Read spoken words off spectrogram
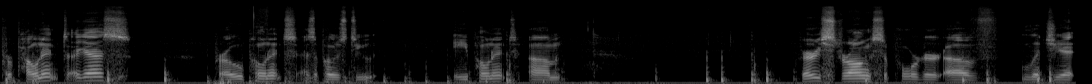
proponent I guess proponent as opposed to opponent. Um, very strong supporter of legit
